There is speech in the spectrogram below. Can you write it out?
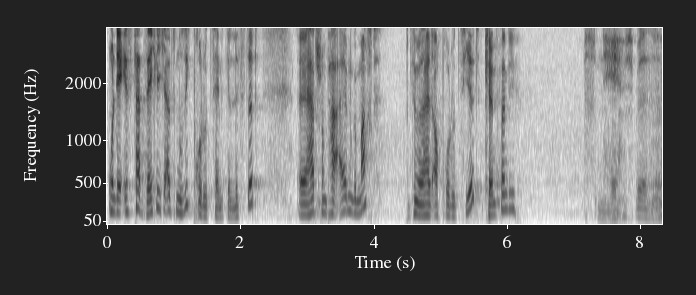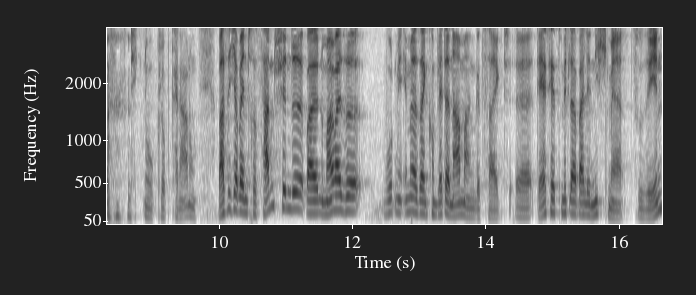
Und er ist tatsächlich als Musikproduzent gelistet. Er hat schon ein paar Alben gemacht, beziehungsweise halt auch produziert. Kennt man die? Nee, ich bin das ist so Techno-Club, keine Ahnung. Was ich aber interessant finde, weil normalerweise wurde mir immer sein kompletter Name angezeigt. Äh, der ist jetzt mittlerweile nicht mehr zu sehen.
